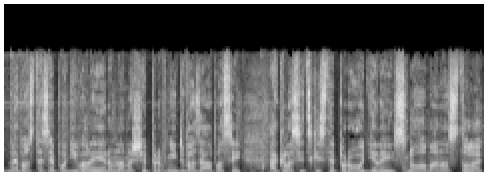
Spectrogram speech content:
Nebo jste se podívali jenom na naše první dva zápasy a klasicky jste prohodili s nohama na stole?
